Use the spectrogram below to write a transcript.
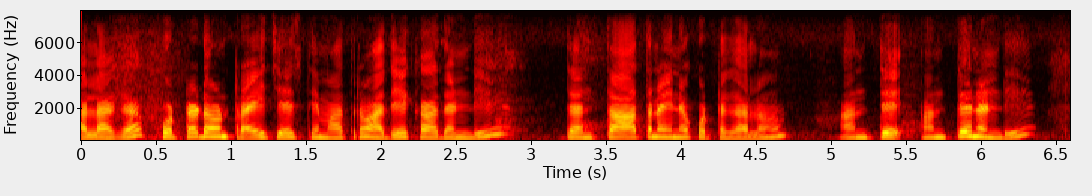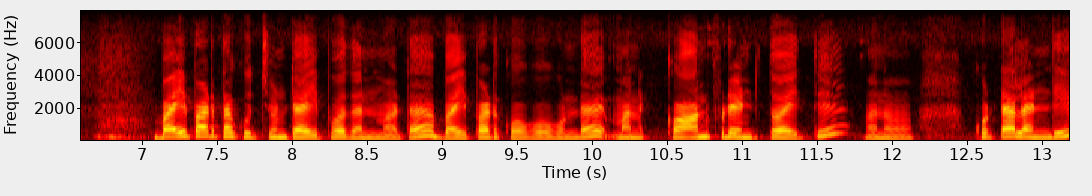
అలాగా కుట్టడం ట్రై చేస్తే మాత్రం అదే కాదండి దాని తాతనైనా కుట్టగలం. అంతే అంతేనండి. భయపడతా కూర్చుంటే అయిపోదన్నమాట. భయపడుకోకుండా మన కాన్ఫిడెంట్తో అయితే మనం కుట్టాలండి.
